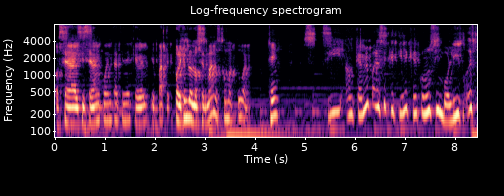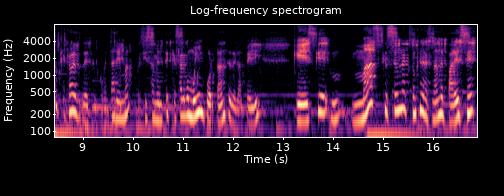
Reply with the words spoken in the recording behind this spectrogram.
O sea, si se dan cuenta, tiene que ver en parte, por ejemplo, los hermanos, cómo actúan. Sí. Sí, aunque a mí me parece que tiene que ver con un simbolismo. Esto que acaba de comentar Emma, precisamente, que es algo muy importante de la peli, que es que más que ser una acción generacional me parece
